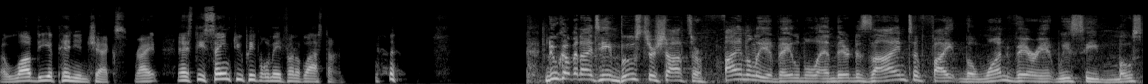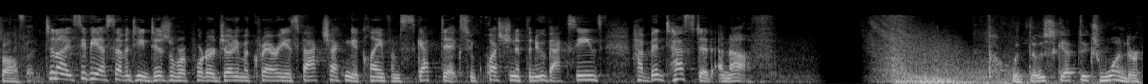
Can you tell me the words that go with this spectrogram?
I love the opinion checks, right? And it's these same two people we made fun of last time. New COVID 19 booster shots are finally available, and they're designed to fight the one variant we see most often. Tonight, CBS 17 digital reporter Jody McCrary is fact checking a claim from skeptics who question if the new vaccines have been tested enough. What those skeptics wonder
